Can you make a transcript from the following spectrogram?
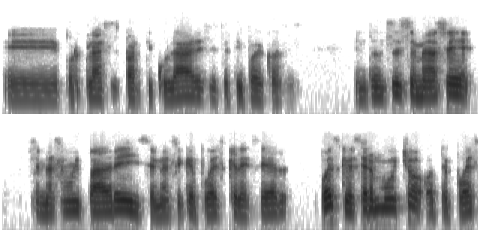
eh, por clases particulares y este tipo de cosas. Entonces se me hace, se me hace muy padre y se me hace que puedes crecer, puedes crecer mucho o te puedes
